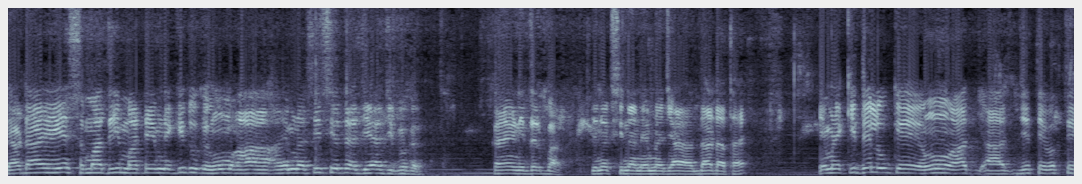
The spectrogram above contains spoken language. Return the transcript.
દાદાએ સમાધિ માટે એમને કીધું કે હું આ એમના શિષ્ય હતા જયાજી ભગત, કાયણી દરબાર જનકસિંહના એમના દાદા થાય. એમણે કીધેલું કે હું આ જે તે વખતે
